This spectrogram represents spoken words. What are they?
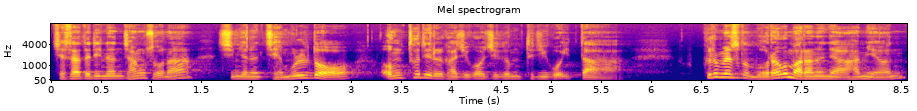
제사 드리는 장소나 심지어는 제물도 엉터리를 가지고 지금 드리고 있다. 그러면서도 뭐라고 말하느냐 하면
